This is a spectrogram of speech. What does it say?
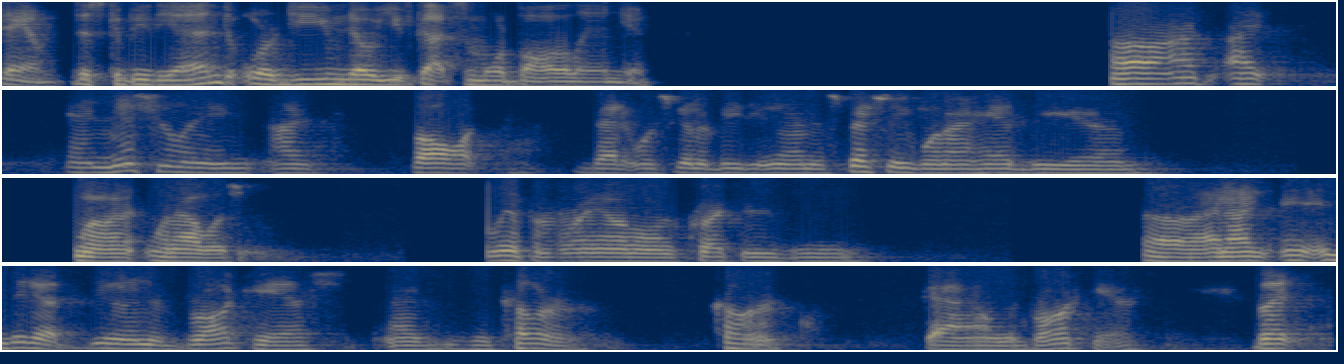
"Damn, this could be the end," or do you know you've got some more ball in you? Uh, I, I initially I thought that it was going to be the end, especially when I had the um, when I, when I was limping around on crutches and uh, and I ended up doing the broadcast, uh, the color color guy on the broadcast. But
